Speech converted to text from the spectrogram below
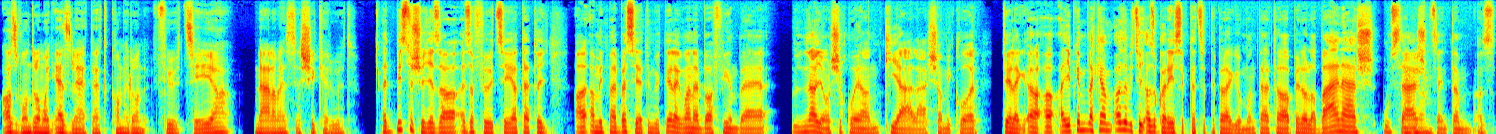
azt gondolom, hogy ez lehetett Cameron fő célja, nálam ez, ez sikerült. Hát biztos, hogy ez a, ez a fő célja, tehát hogy a, amit már beszéltünk, hogy tényleg van ebbe a filmben nagyon sok olyan kiállás, amikor tényleg, a, a, egyébként nekem az a vicc, hogy azok a részek tetszettek a legjobban. Tehát a, például a bálnás, úszás, Igen. szerintem az,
